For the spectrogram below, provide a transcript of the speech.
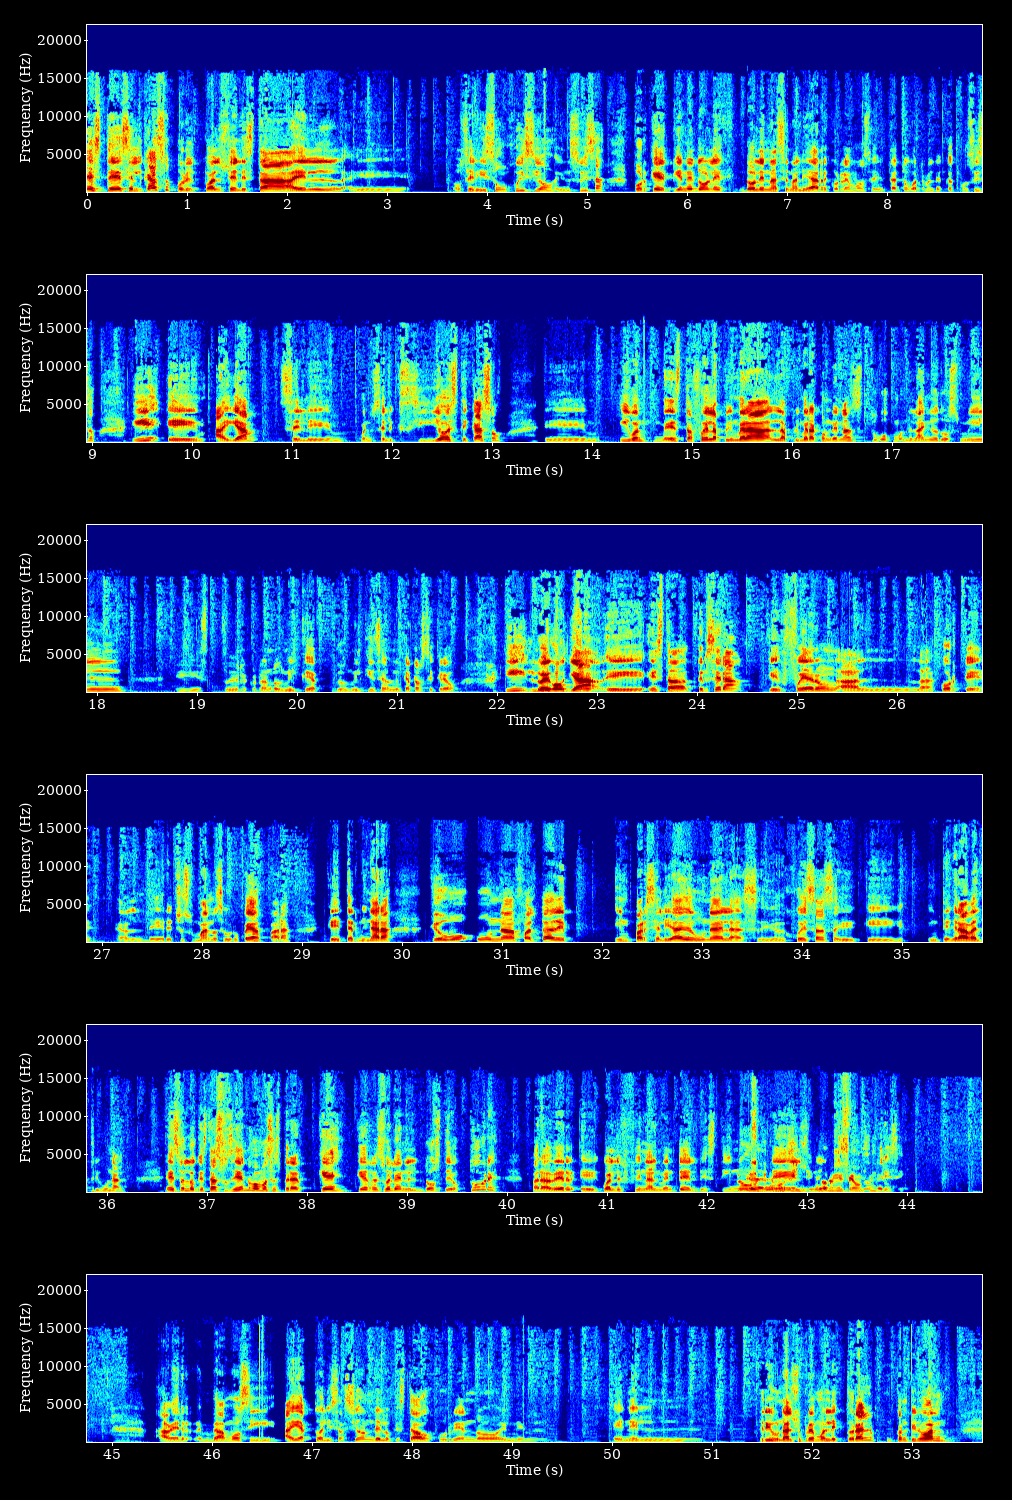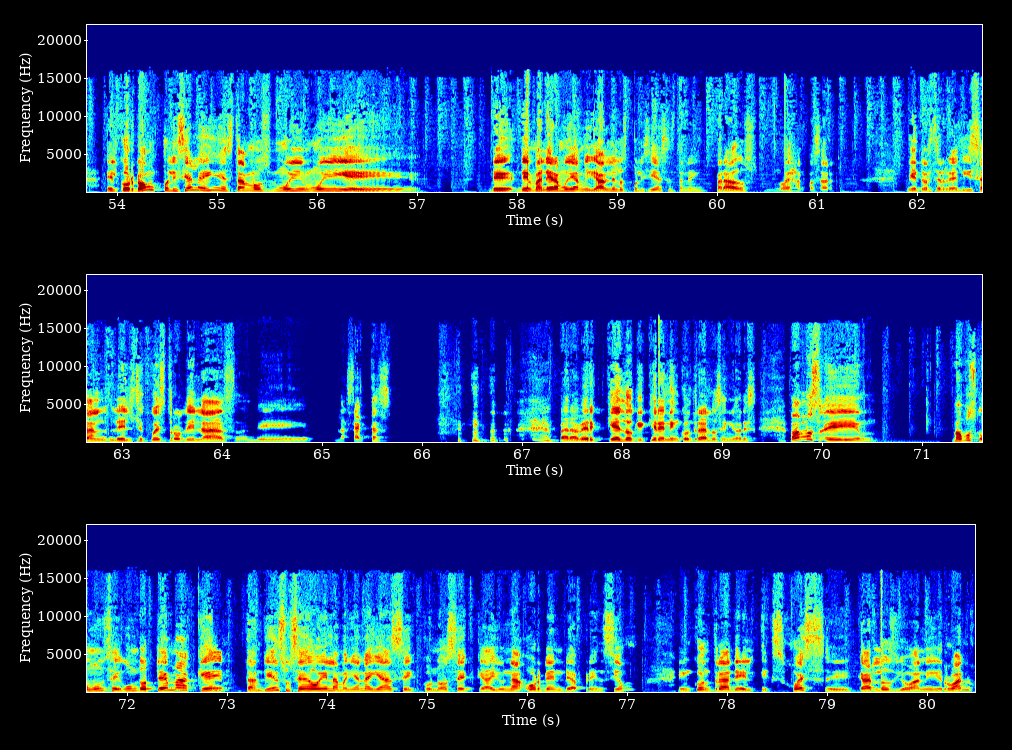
Este es el caso por el cual se le está a él eh, o se le hizo un juicio en Suiza, porque tiene doble, doble nacionalidad, recordemos, eh, tanto guatemalteco como suizo, y eh, allá se le, bueno, se le exigió este caso, y bueno, esta fue la primera, la primera condena, estuvo como en el año 2000, estoy recordando 2015, 2014 creo, y luego ya esta tercera, que fueron a la Corte de Derechos Humanos Europea para que determinara que hubo una falta de imparcialidad de una de las eh, juezas eh, que integraba el tribunal. Eso es lo que está sucediendo. Vamos a esperar que, que resuelven el 2 de octubre para ver eh, cuál es finalmente el destino del señor A ver, veamos si hay actualización de lo que está ocurriendo en el, en el Tribunal Supremo Electoral. Continúan el cordón policial ahí, estamos muy, muy de, manera muy amigable, los policías están ahí parados, no dejan pasar, mientras se realizan el secuestro de las, de las actas para ver qué es lo que quieren encontrar los señores. Vamos, eh, vamos con un segundo tema que también sucede hoy en la mañana. Ya se conoce que hay una orden de aprehensión en contra del ex juez eh, Carlos Giovanni Ruano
